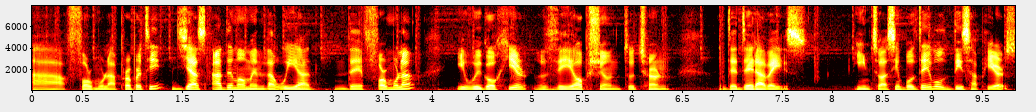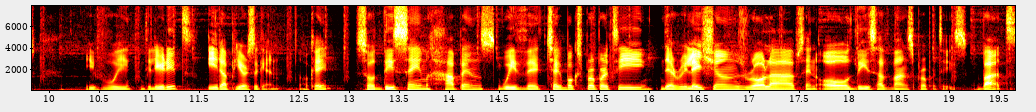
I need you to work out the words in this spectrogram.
a formula property. Just at the moment that we add the formula, if we go here, the option to turn the database into a simple table disappears. If we delete it, it appears again, okay? So this same happens with the checkbox property, the relations, rollups, and all these advanced properties. But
